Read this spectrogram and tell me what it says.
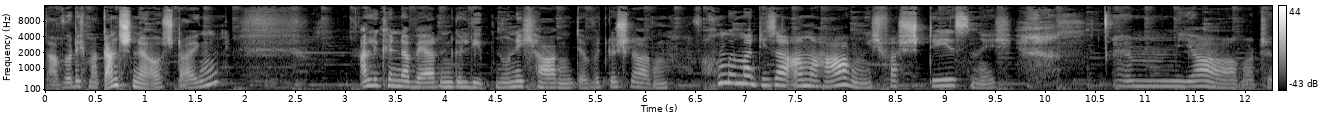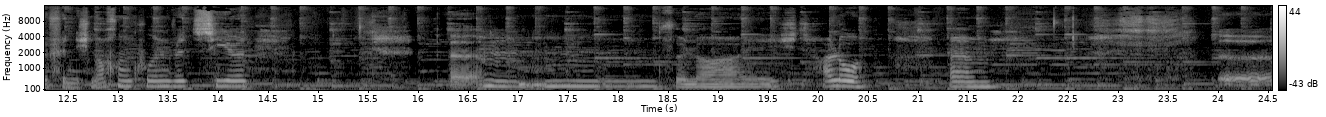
Da würde ich mal ganz schnell aussteigen. Alle Kinder werden geliebt, nur nicht Hagen, der wird geschlagen. Warum immer dieser arme Hagen? Ich verstehe es nicht. Ähm, ja, warte, finde ich noch einen coolen Witz hier. Ähm, vielleicht. Hallo, ähm, äh,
